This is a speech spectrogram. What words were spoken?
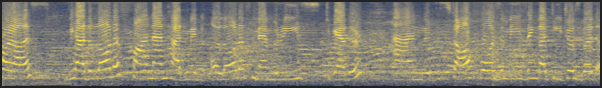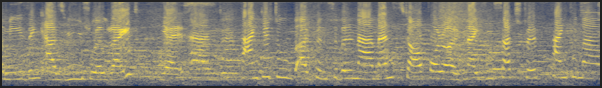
for us. We had a lot of fun and had made a lot of memories together and the staff was amazing, our teachers were amazing as usual, right? Yes. And uh, thank you to our principal ma'am and staff for organizing such trip. Thank you ma'am.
